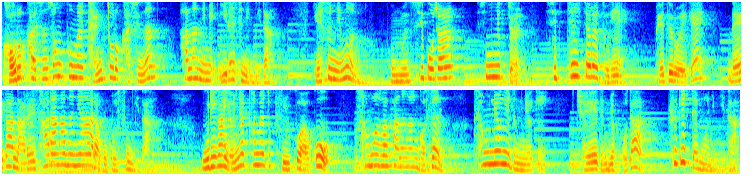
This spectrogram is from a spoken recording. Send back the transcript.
거룩하신 성품을 닮도록 하시는 하나님의 일하심입니다. 예수님은 본문 15절, 16절, 17절을 통해 베드로에게 내가 나를 사랑하느냐라고 묻습니다. 우리가 연약함에도 불구하고 성화가 가능한 것은 성령의 능력이 죄의 능력보다 크기 때문입니다.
